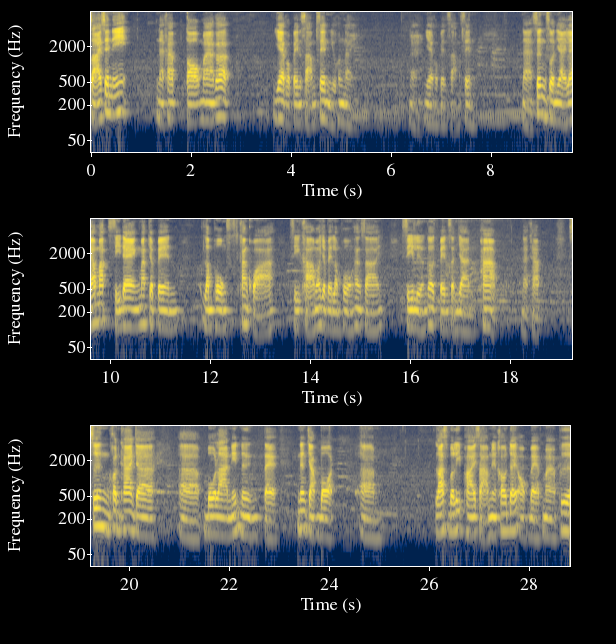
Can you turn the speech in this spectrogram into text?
สายเส้นนี้นะครับ ต่อออกมาก็แยกออกเป็น 3 เส้นอยู่ข้างในนะแยกออกเป็น 3 เส้นนะซึ่งส่วนใหญ่แล้วมักสีแดงมักจะเป็น ลำโพงข้างขวา สีขาวมักจะเป็นลำโพงข้างซ้าย สีเหลืองก็เป็นสัญญาณภาพนะครับ ซึ่งค่อนข้างจะโบราณนิดนึง แต่เนื่องจากบอร์ด Raspberry Pi 3 เนี่ยเขาได้ออกแบบมาเพื่อ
